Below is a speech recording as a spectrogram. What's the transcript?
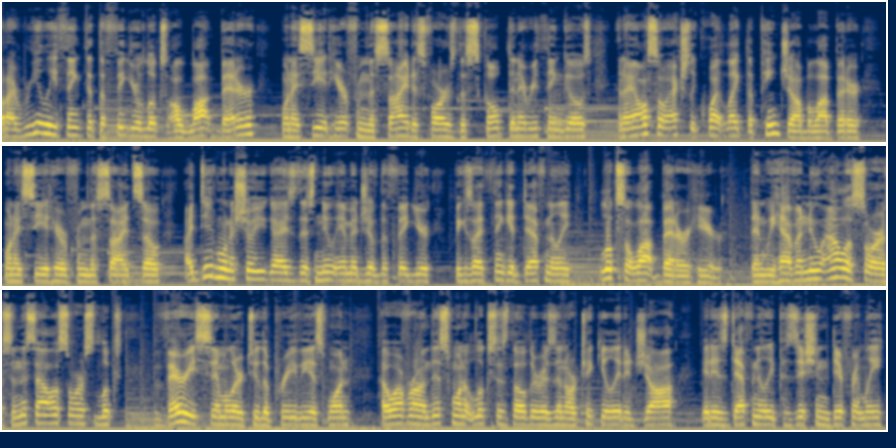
but I really think that the figure looks a lot better when I see it here from the side as far as the sculpt and everything goes, and I also actually quite like the paint job a lot better when I see it here from the side, so I did want to show you guys this new image of the figure because I think it definitely looks a lot better here. Then we have a new Allosaurus, and this Allosaurus looks very similar to the previous one, However, on this one, it looks as though there is an articulated jaw It is definitely positioned differently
